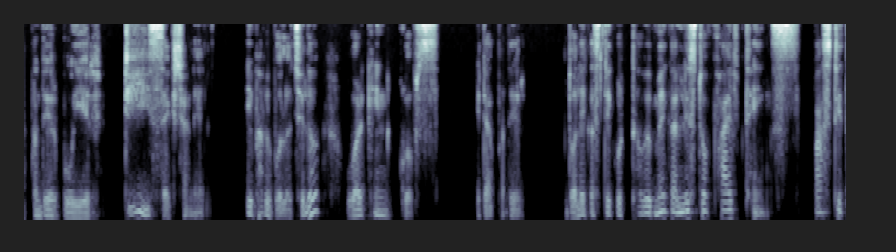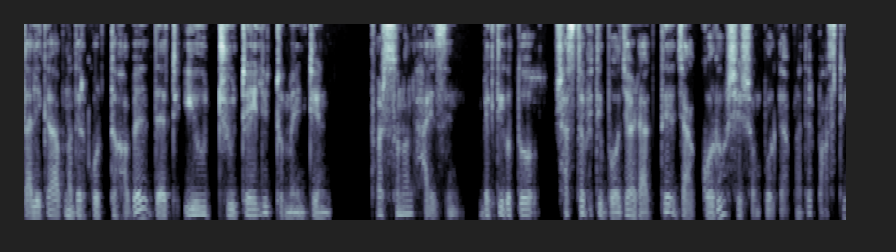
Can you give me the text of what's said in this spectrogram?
আপনাদের বইয়ের ডি সেকশনে এভাবে বলেছিল ওয়ার্ক ইন গ্রুপস এটা আপনাদের দলে কাজটি করতে হবে। Make a list of five things পাঁচটি তালিকা আপনাদের করতে হবে that you do daily to maintain personal hygiene ব্যক্তিগত স্বাস্থ্যভীতি বজায় রাখতে যা করো, সে সম্পর্কে আপনাদের পাঁচটি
